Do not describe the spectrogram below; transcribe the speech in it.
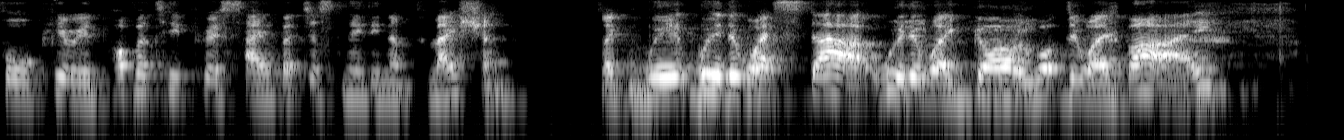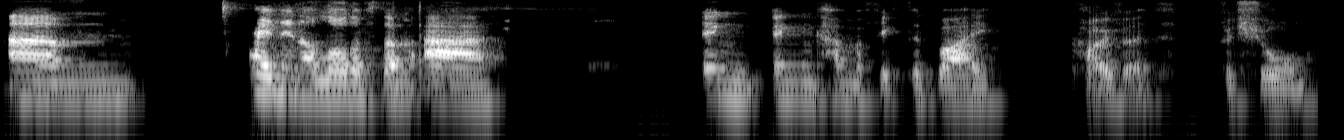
for period poverty per se, but just needing information. Like where, where do I start? Where do I go? What do I buy? Um, and then a lot of them are in, income affected by COVID for sure.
